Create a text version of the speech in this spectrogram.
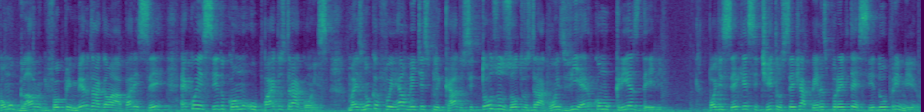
Como Glaurung foi o primeiro dragão a aparecer, é conhecido como o Pai dos Dragões, mas nunca foi realmente explicado se todos os outros dragões vieram como crias dele. Pode ser que esse título seja apenas por ele ter sido o primeiro.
